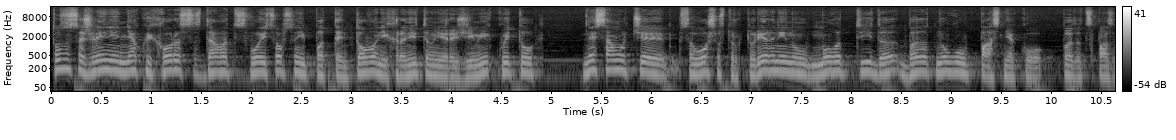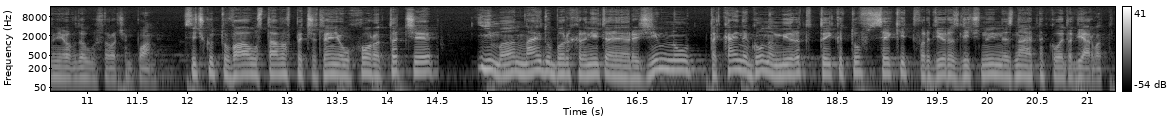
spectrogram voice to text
то за съжаление някои хора създават свои собствени патентовани хранителни режими, които не само, че са лошо структурирани, но могат и да бъдат много опасни, ако бъдат спазвани в дългосрочен план. Всичко това остава впечатление у хората, че има най-добър хранителен режим, но така и не го намират, тъй като всеки твърди различно и не знаят на кой да вярват.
